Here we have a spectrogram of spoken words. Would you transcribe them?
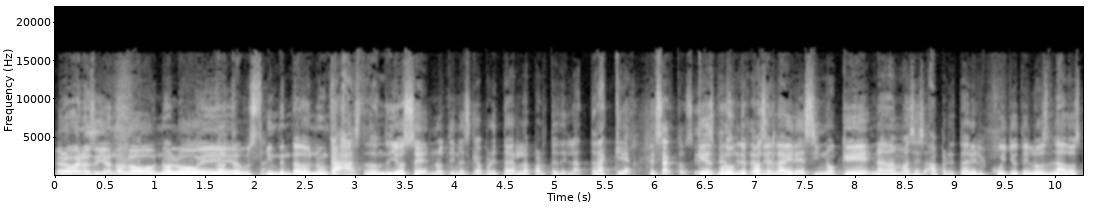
Pero bueno, si yo no lo, no lo he No te gusta. intentado nunca. Hasta donde yo sé, no tienes que apretar la parte de la tráquea. Exacto, sí. que es por donde pasa el aire, sino que nada más es apretar el cuello de los lados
